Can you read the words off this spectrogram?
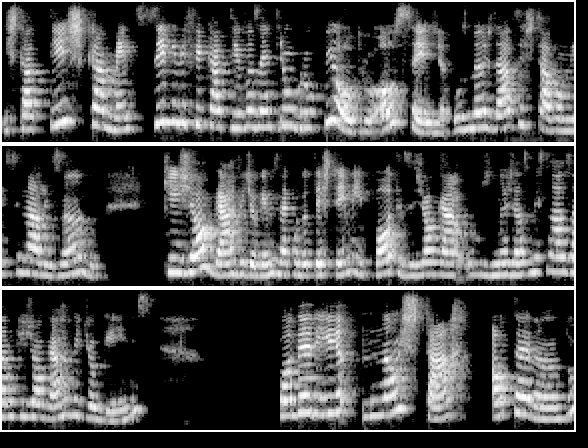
estatisticamente significativas entre um grupo e outro. Ou seja, os meus dados estavam me sinalizando que jogar videogames, né, quando eu testei minha hipótese, jogar, os meus dados me sinalizaram que jogar videogames poderia não estar alterando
